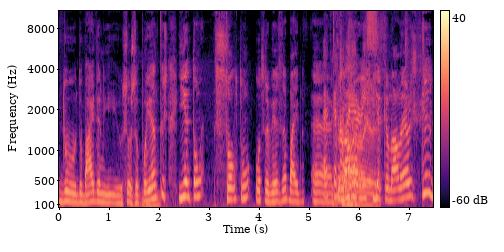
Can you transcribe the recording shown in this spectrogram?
do, do Biden e os seus apoiantes, e então soltam outra vez a Biden. A Kamala Harris. E a Kamala Harris, que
